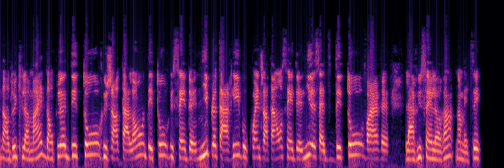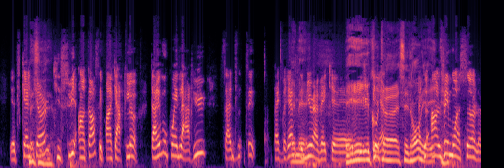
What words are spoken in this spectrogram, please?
dans deux kilomètres. Donc là, détour rue Jean-Talon, détour rue Saint-Denis. Puis là, tu arrives au coin de Jean-Talon-Saint-Denis, ça dit détour vers euh, la rue Saint-Laurent. Non, mais tu sais, y a quelqu'un qui suit encore ces pancartes-là? Tu arrives au coin de la rue, ça dit, tu sais, bref, c'est mieux avec... Euh, écoute, euh, c'est drôle. Enlevez-moi ça, là.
